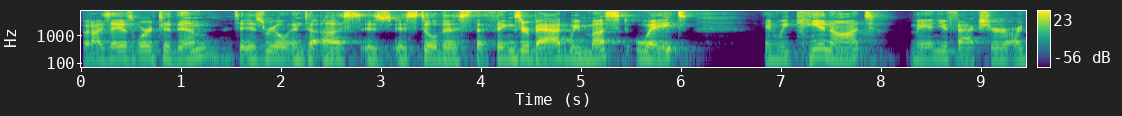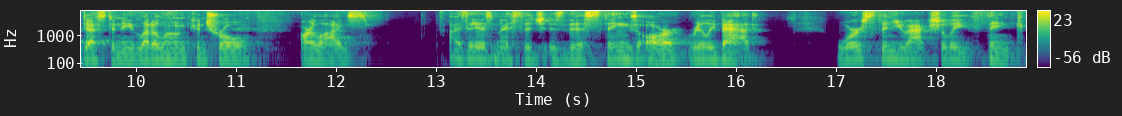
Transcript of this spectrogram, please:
but Isaiah's word to them, to Israel, and to us is, is still this that things are bad. We must wait, and we cannot manufacture our destiny, let alone control our lives. Isaiah's message is this things are really bad, worse than you actually think,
